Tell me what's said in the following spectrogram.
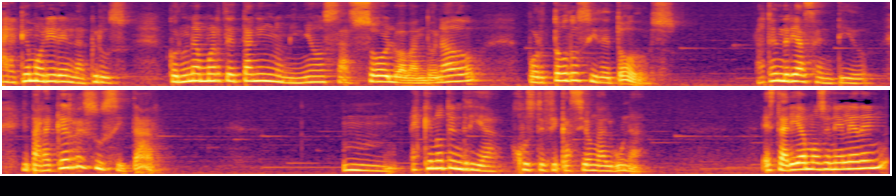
¿para qué morir en la cruz? Con una muerte tan ignominiosa, solo, abandonado por todos y de todos. No tendría sentido. ¿Y para qué resucitar? Mm, es que no tendría justificación alguna. Estaríamos en el Edén,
